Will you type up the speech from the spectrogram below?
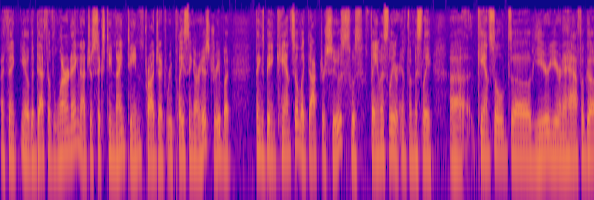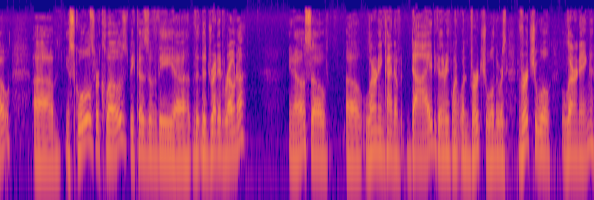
I think, you know, the death of learning, not just 1619 project replacing our history, but things being canceled, like Dr. Seuss was famously or infamously uh, canceled a uh, year, year and a half ago. Um, you know, schools were closed because of the, uh, the, the dreaded Rona. You know, so uh, learning kind of died because everything went, went virtual. There was virtual learning,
